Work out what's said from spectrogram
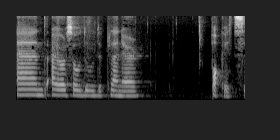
and I also do the planner pockets,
